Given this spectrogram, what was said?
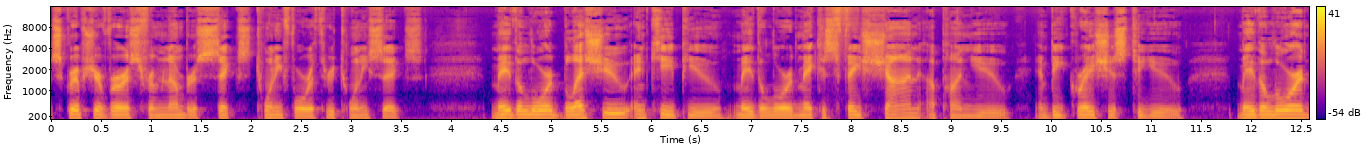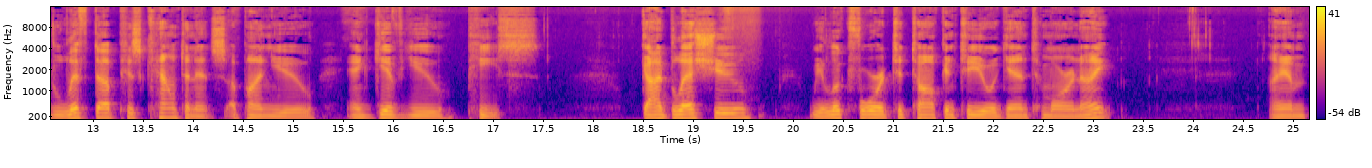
scripture verse from Numbers 6, 24 through 26. May the Lord bless you and keep you. May the Lord make his face shine upon you and be gracious to you. May the Lord lift up his countenance upon you and give you peace. God bless you. We look forward to talking to you again tomorrow night. I am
